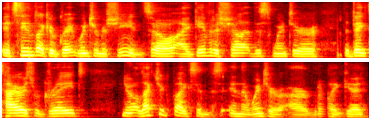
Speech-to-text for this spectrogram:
it seemed like a great winter machine. So I gave it a shot this winter. The big tires were great. You know, electric bikes in the, in the winter are really good.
